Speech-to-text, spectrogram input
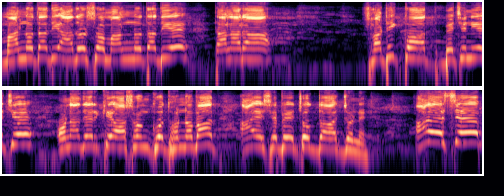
মান্যতা দিয়ে আদর্শ মান্যতা দিয়ে তানারা সঠিক পথ বেছে নিয়েছে। ওনাদেরকে অসংখ্য ধন্যবাদ। আইএসএফে যোগ দেওয়ার জন্যে। আইএসএফ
